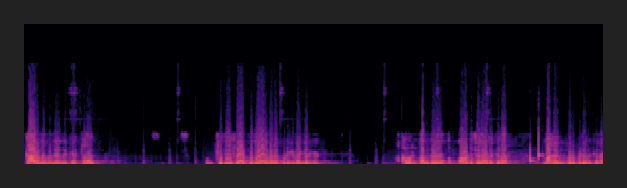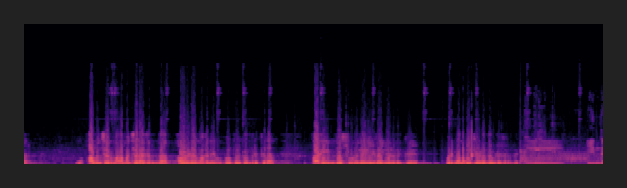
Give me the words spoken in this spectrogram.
காரணம் என்னன்னு கேட்டால் புதுசா புதிதாக வரக்கூடிய இளைஞர்கள். அவர் தந்தை மாவட்ட செயலாளர் இருக்கிறார். மகன் பொறுப்பில் இருக்கிறார். அமைச்சர் அமைச்சராக இருந்தார். அவருடைய மகனை பொறுப்புக்கு வந்திருக்கிறார் ஆக இந்த சூழ்நிலையில் இளைஞர்களுக்கு ஒரு நம்பிக்கை இழந்து விடுகிறது. இந்த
